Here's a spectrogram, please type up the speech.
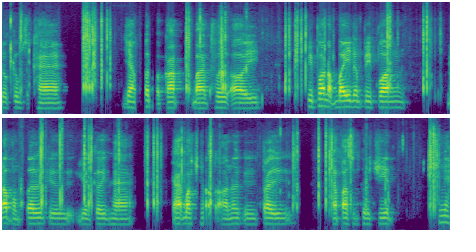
លោកគឹមសុខា យ៉ាងពិតប្រាកដបានធ្វើឲ្យ2013និង2017គឺយើងឃើញថាការបោះឆ្នោតអស់នោះគឺត្រូវការបោះសង្គ្រោះជាតិឈ្នះ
